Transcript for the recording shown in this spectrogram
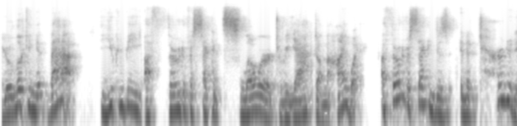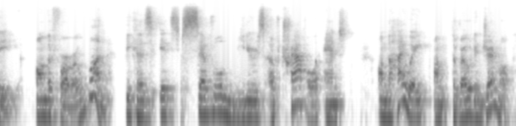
You're looking at that. You can be a third of a second slower to react on the highway. A third of a second is an eternity on the 401 because it's several meters of travel. And on the highway, on the road in general,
